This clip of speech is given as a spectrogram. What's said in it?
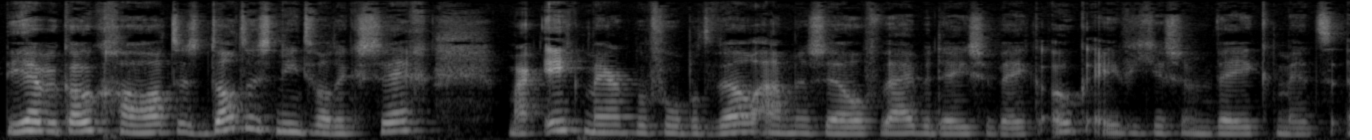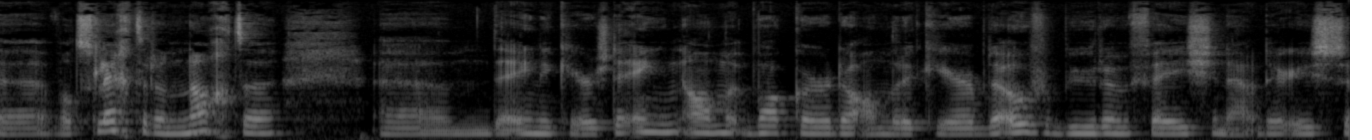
die heb ik ook gehad. Dus dat is niet wat ik zeg. Maar ik merk bijvoorbeeld wel aan mezelf. Wij hebben deze week ook eventjes een week met uh, wat slechtere nachten. Um, de ene keer is de een wakker, de andere keer hebben de overburen een feestje. Nou, er is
